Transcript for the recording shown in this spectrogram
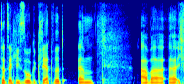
tatsächlich so geklärt wird. Ähm, aber äh, ich,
